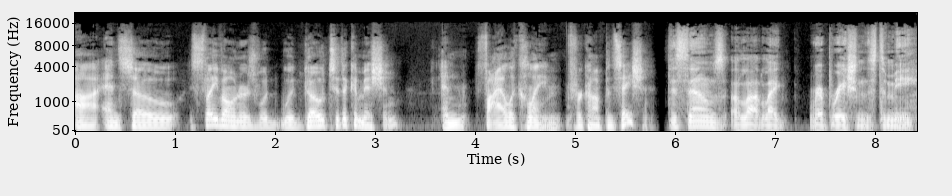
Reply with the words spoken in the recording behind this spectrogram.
Uh, and so slave owners would, would go to the commission and file a claim for compensation. This sounds a lot like reparations to me.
